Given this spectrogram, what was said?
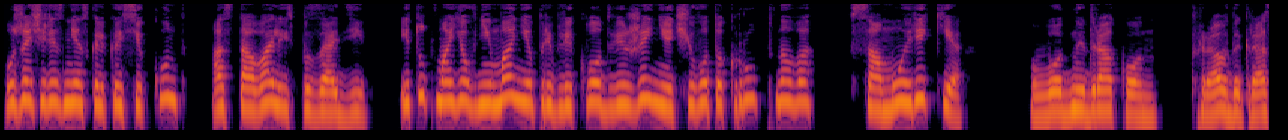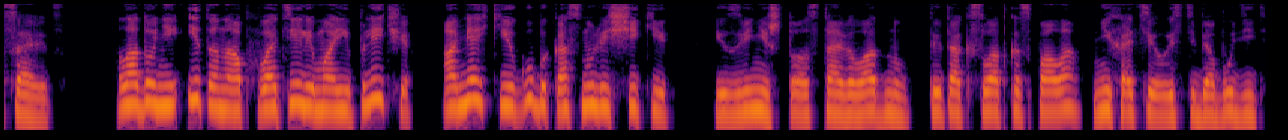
уже через несколько секунд оставались позади. И тут мое внимание привлекло движение чего-то крупного в самой реке. Водный дракон. Правда, красавец. Ладони Итана обхватили мои плечи, а мягкие губы коснулись щеки. Извини, что оставил одну. Ты так сладко спала, не хотелось тебя будить.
